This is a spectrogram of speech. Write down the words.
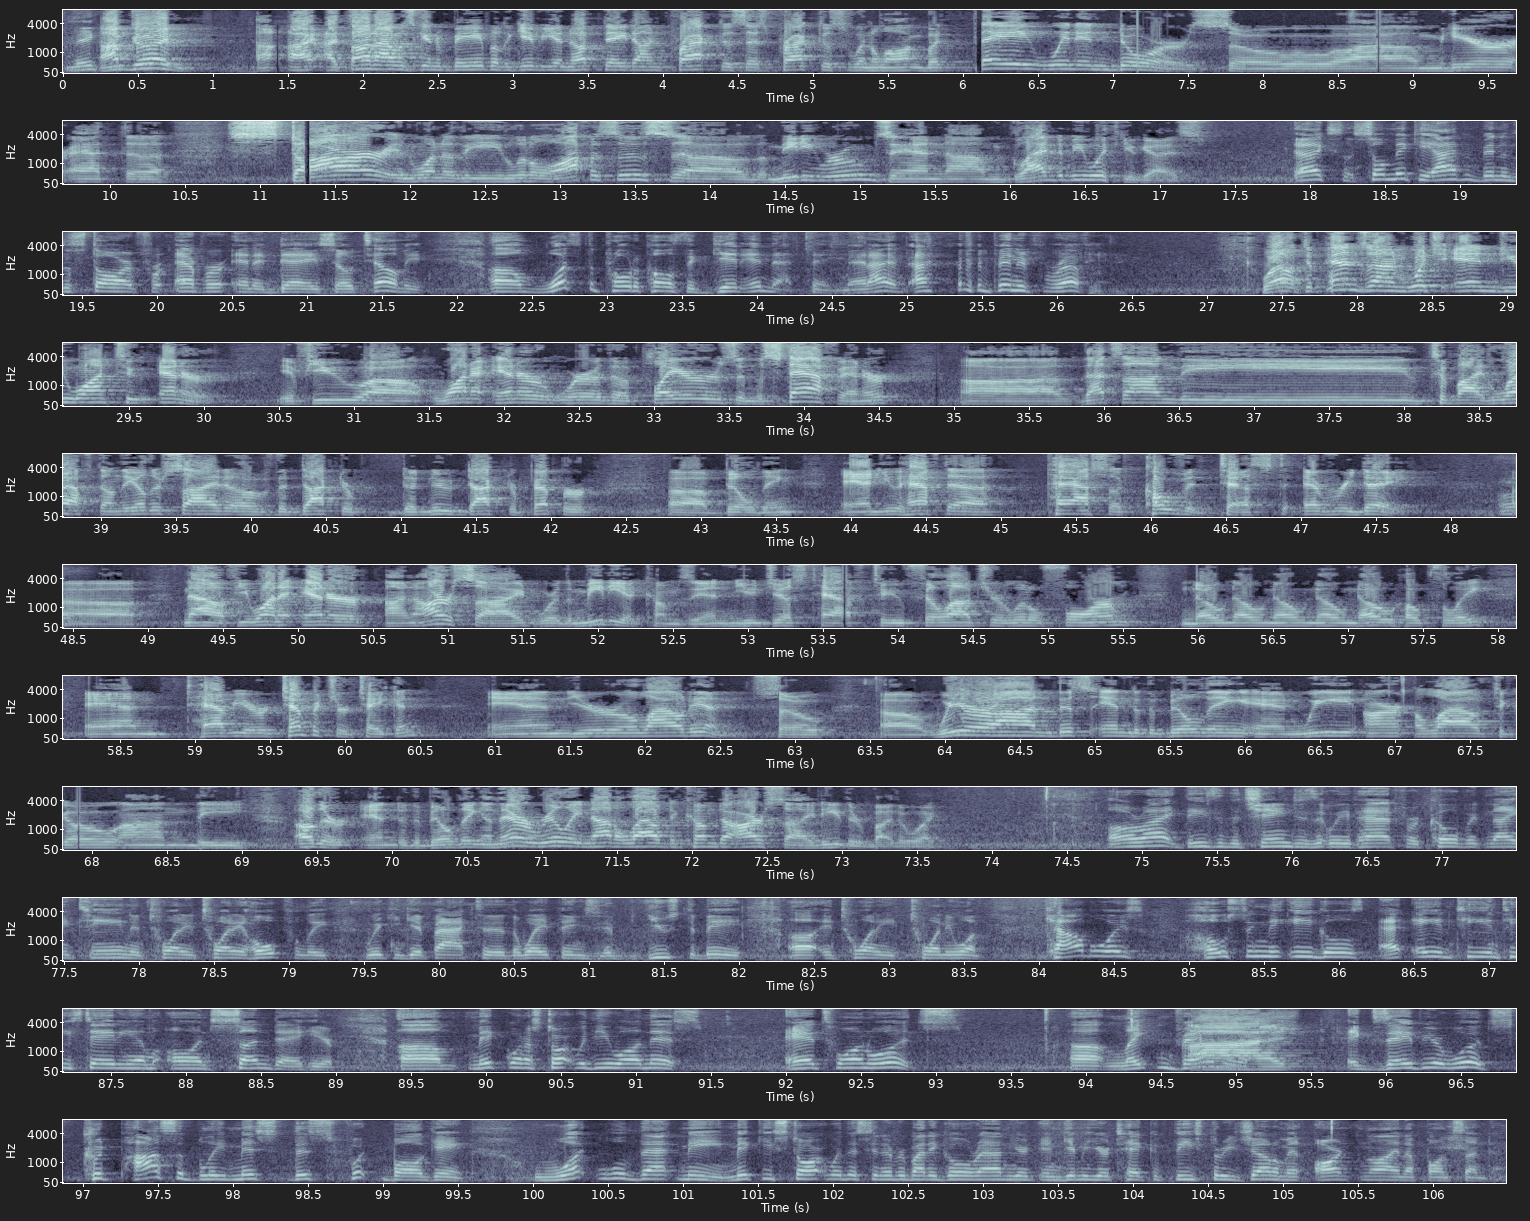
I'm good. I, I, thought I was going to be able to give you an update on practice as practice went along, but they went indoors. So I'm here at the Star in one of the little offices, uh, the meeting rooms, and I'm glad to be with you guys. Excellent. So, Mickey, I haven't been in the Star forever and a day. So, tell me, um, what's the protocols to get in that thing, man? I, I haven't been in forever. Well, it depends on which end you want to enter. If you uh, want to enter where the players and the staff enter, uh, that's on the to my left on the other side of the Dr. the new Dr. Pepper uh, building, and you have to pass a COVID test every day. Oh. Uh, now, if you want to enter on our side where the media comes in, you just have to fill out your little form, no, no, no, no, no, hopefully, and have your temperature taken, and you're allowed in. So uh, we are on this end of the building, and we aren't allowed to go on the other end of the building, and they're really not allowed to come to our side either, by the way. All right, these are the changes that we've had for COVID 19 in 2020. Hopefully, we can get back to the way things used to be uh, in 2021. Cowboys hosting the Eagles at AT&T Stadium on Sunday here. Um, Mick, want to start with you on this. Antwaun Woods, uh, Leighton Vander, uh, Xavier Woods could possibly miss this football game. What will that mean? Mickey, start with us and everybody go around your, and give me your take if these three gentlemen aren't in lineup on Sunday.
